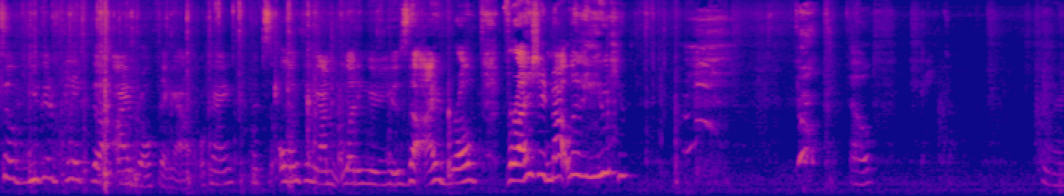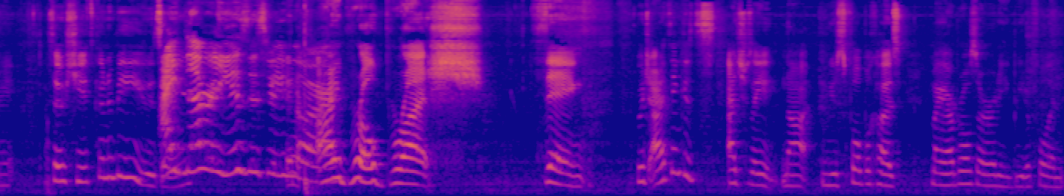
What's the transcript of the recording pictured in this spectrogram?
So you can pick the eyebrow thing out, okay? That's the only thing I'm letting you use. The eyebrow brush. I'm not letting you use. Oh. Alright. So she's gonna be using I never used this an eyebrow brush thing, which I think is actually not useful because my eyebrows are already beautiful and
